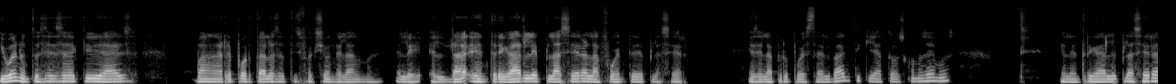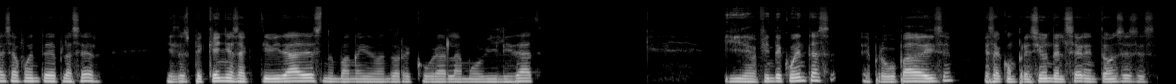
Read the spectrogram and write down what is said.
bueno, entonces esas actividades van a reportar la satisfacción del alma, el, entregarle placer a la fuente de placer. Esa es la propuesta del Bhakti que ya todos conocemos el entregarle placer a esa fuente de placer. Y esas pequeñas actividades nos van ayudando a recobrar la movilidad. Y en fin de cuentas, eh, Prabhupada dice, esa comprensión del ser entonces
